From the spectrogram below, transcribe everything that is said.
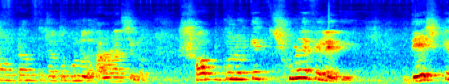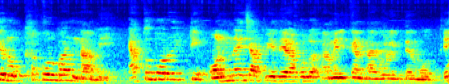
সংক্রান্ত যতগুলো ধারণা ছিল, সবগুলোকে ছুঁড়ে ফেলে দিয়ে দেশকে রক্ষা করবার নামে এত বড় একটি অন্যায় চাপিয়ে দেওয়া হলো আমেরিকান নাগরিকদের মধ্যে,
